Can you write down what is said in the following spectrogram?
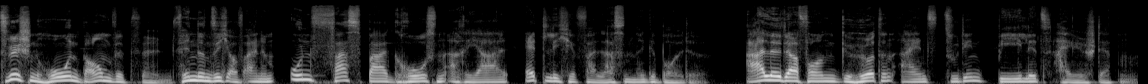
Zwischen hohen Baumwipfeln finden sich auf einem unfassbar großen Areal etliche verlassene Gebäude. Alle davon gehörten einst zu den Belitz Heilstätten.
